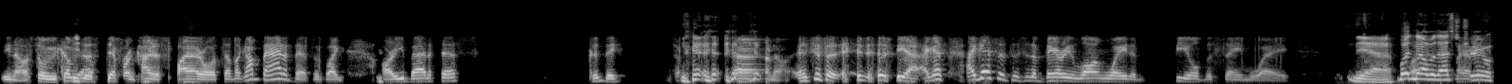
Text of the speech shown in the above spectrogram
You know, so it becomes Yeah. this different kind of spiral. It's like I'm bad at this. It's like, are you bad at this? Could be. I don't know. It's just a it's just, yeah. I guess I guess it's just a very long way to feel the same way. Yeah, but no, but that's But- true.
